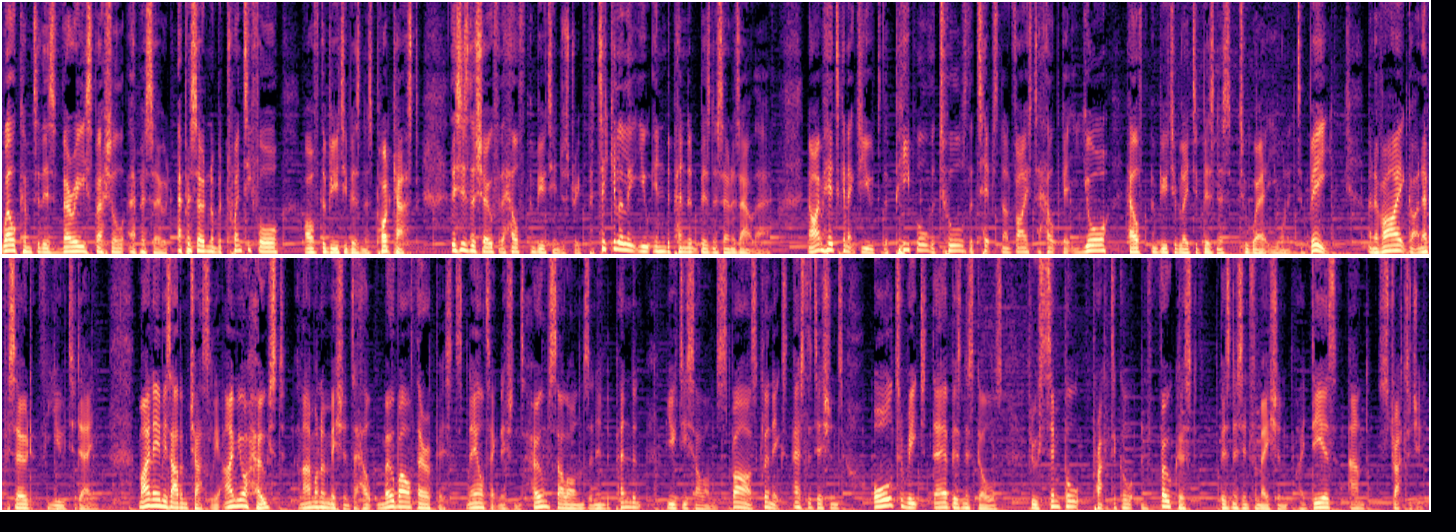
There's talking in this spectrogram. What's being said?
welcome to this very special episode, episode number 24 of the Beauty Business Podcast. This is the show for the health and beauty industry, particularly you independent business owners out there. Now, I'm here to connect you to the people, the tools, the tips, and advice to help get your health and beauty related business to where you want it to be. And have I got an episode for you today? My name is Adam Chatterley. I'm your host, and I'm on a mission to help mobile therapists, nail technicians, home salons, and independent beauty salons, spas, clinics, estheticians, all to reach their business goals through simple, practical, and focused business information, ideas, and strategy.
